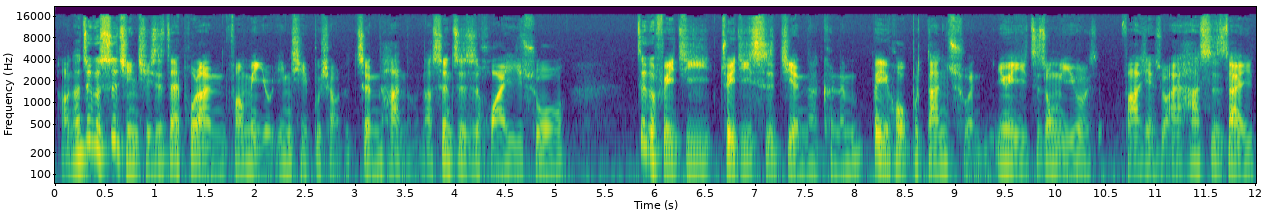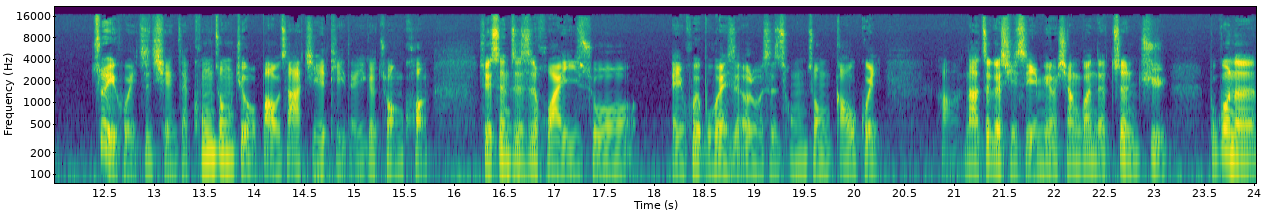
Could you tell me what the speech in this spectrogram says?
好，那这个事情其实在波兰方面有引起不小的震撼哦，那甚至是怀疑说这个飞机坠机事件呢，可能背后不单纯，因为之中也有发现说，哎，它是在。坠毁之前，在空中就有爆炸解体的一个状况，所以甚至是怀疑说，诶，会不会是俄罗斯从中搞鬼？啊，那这个其实也没有相关的证据。不过呢，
